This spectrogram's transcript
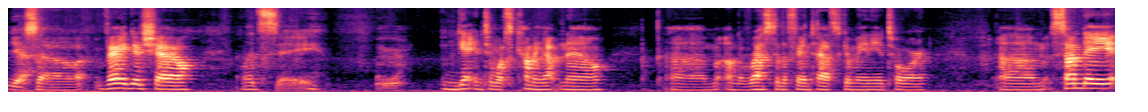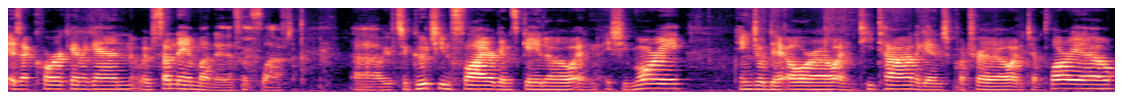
Yeah. So very good show. Let's see. We can get into what's coming up now um, on the rest of the Fantasticamania tour. Um, Sunday is at Korakuen again. We have Sunday and Monday. That's what's left. Uh, we have Taguchi and Flyer against Gedo and Ishimori. Angel de Oro and Titan against Cuatrero and Templario.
